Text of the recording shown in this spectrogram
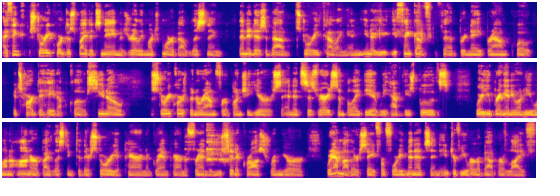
I think StoryCorps, despite its name, is really much more about listening than it is about storytelling. And you know, you, you think of the Brene Brown quote, it's hard to hate up close. You know, StoryCorps has been around for a bunch of years, and it's this very simple idea. We have these booths where you bring anyone who you want to honor by listening to their story a parent, a grandparent, a friend, and you sit across from your grandmother, say, for 40 minutes and interview her about her life.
